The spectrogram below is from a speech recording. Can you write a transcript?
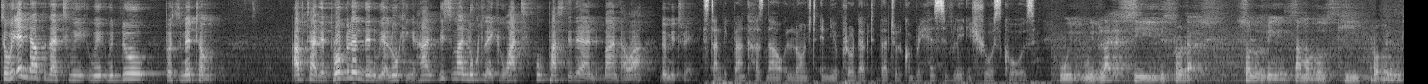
So we end up that we, we, we do postmortem. After the problem, then we are looking, this man looked like what? Who passed there and burnt our dormitory. Stanbic Bank has now launched a new product that will comprehensively ensure scores. We'd, we'd like to see this product solving some of those key problems.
